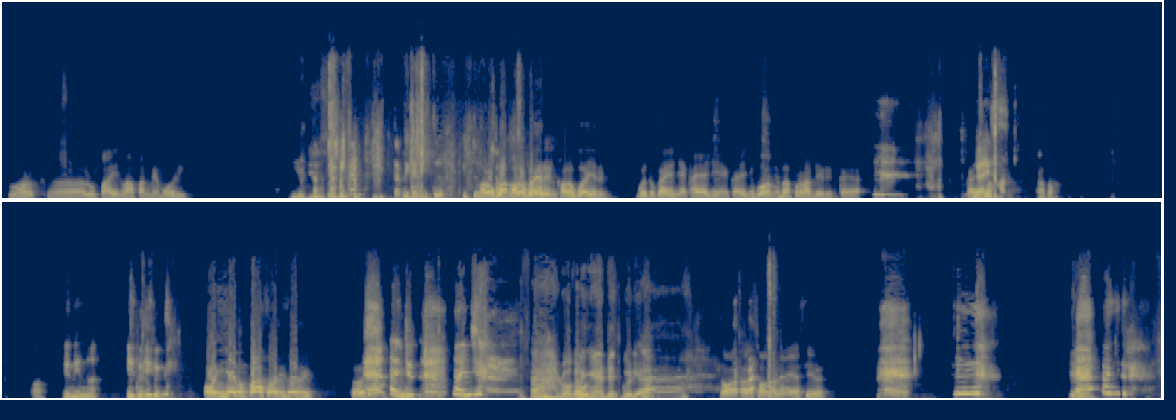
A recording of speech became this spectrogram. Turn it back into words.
lu harus ngelupain 8 memori. ya, Iya sih. tapi kan tapi kan itu itu Kalau gua kalau gua ya Rin, kalau gua ya Rin, gua tuh kayaknya kayaknya ya, kayaknya gua orangnya baperan deh Rin kayak kayak Guys. bahkan apa? ini mah ini, ini. Oh iya lupa, sorry sorry. Soalnya lanjut lanjut Ah, dua kali ngedit gue di ah. soal, eh, soalnya ya Sil, Iya. ya.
